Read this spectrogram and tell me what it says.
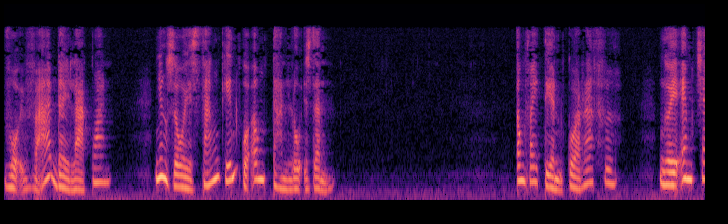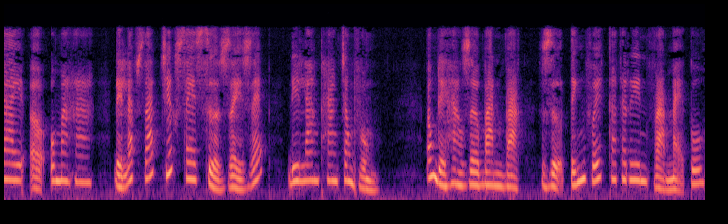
vội vã đầy lạc quan. Nhưng rồi sáng kiến của ông tàn lụi dần. Ông vay tiền của Rafu, người em trai ở Omaha, để lắp ráp chiếc xe sửa giày dép đi lang thang trong vùng. Ông để hàng giờ bàn bạc, dự tính với Catherine và mẹ cô.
